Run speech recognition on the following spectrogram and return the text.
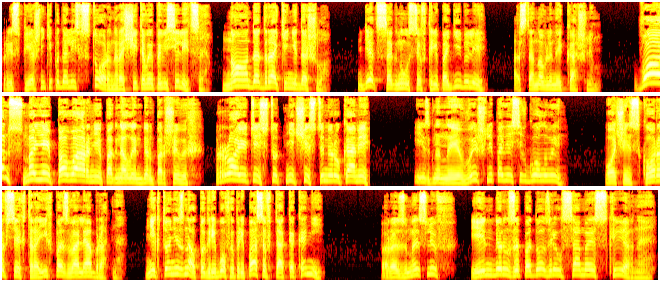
Приспешники подались в стороны, рассчитывая повеселиться. Но до драки не дошло. Дед согнулся в три погибели, остановленный кашлем. «Вон с моей поварни!» — погнал Инберн паршивых. «Роетесь тут нечистыми руками!» Изгнанные вышли, повесив головы. Очень скоро всех троих позвали обратно. Никто не знал погребов и припасов так, как они. Поразмыслив, Инберн заподозрил самое скверное.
